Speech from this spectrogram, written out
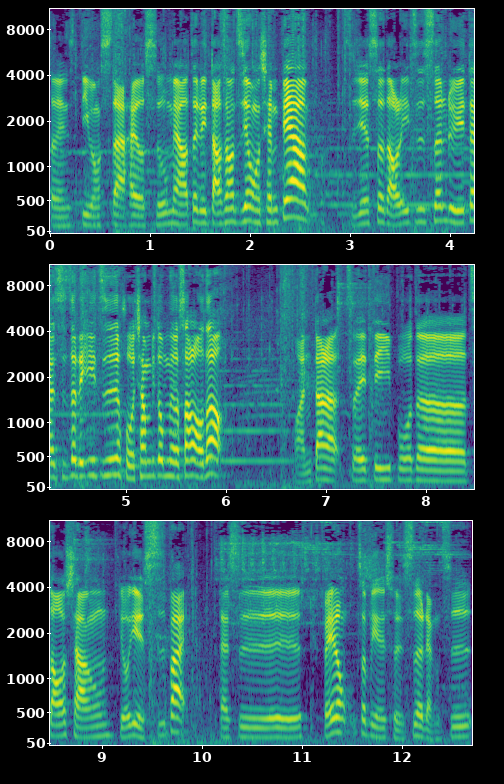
这边帝王时代还有十五秒，这里打算直接往前飙，直接射倒了一只僧侣，但是这里一只火枪兵都没有骚扰到，完蛋了，这第一波的招降有点失败，但是肥龙这边也损失了两只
